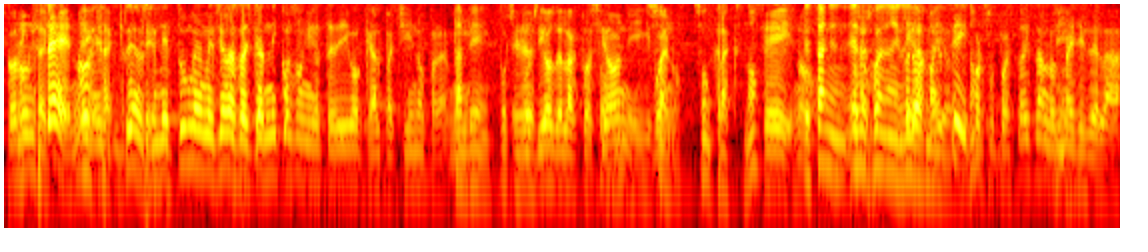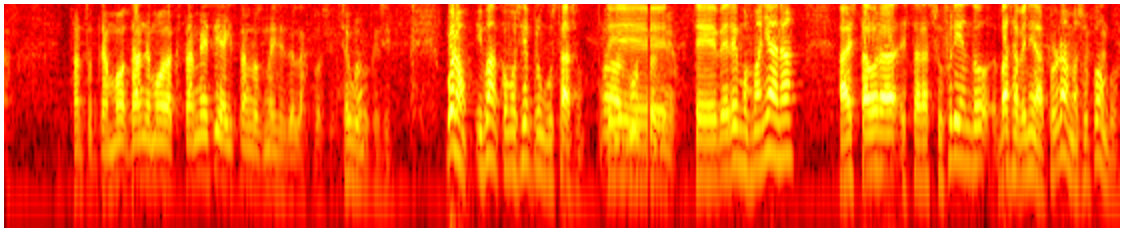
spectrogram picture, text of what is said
con un C, ¿no? Exacto, si tú me mencionas a Jack Nicholson, yo te digo que Al Pacino para mí También, por es el dios de la actuación y bueno. Son cracks, ¿no? Sí, no. Están en, esos juegan en ligas mayores, Sí, por supuesto, ahí están los Messi de la, tanto tan de moda que está Messi, ahí están los Messi de la actuación. Seguro que sí. Bueno, Iván, como siempre, un gustazo. No, el gusto es mío. te veremos mañana. A esta hora estarás sufriendo. Vas a venir al programa, supongo.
